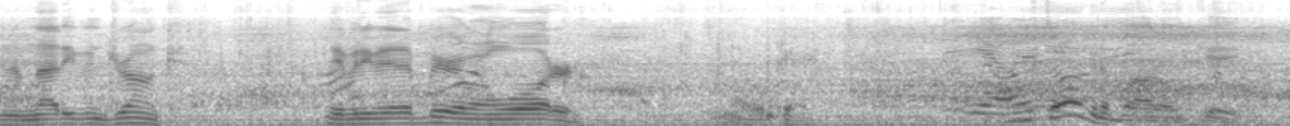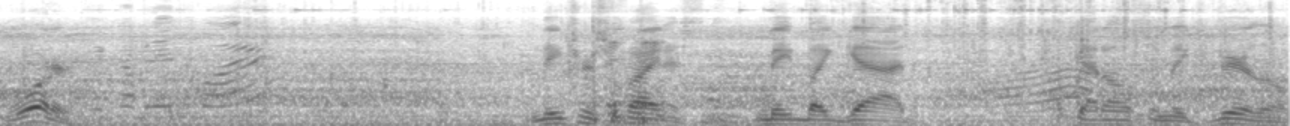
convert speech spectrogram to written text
And I'm not even drunk. I Haven't even had a beer, I'm on water. Okay. What are Yeah. you talking about, okay? Water. Nature's finest, made by God. God also makes beer, though.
